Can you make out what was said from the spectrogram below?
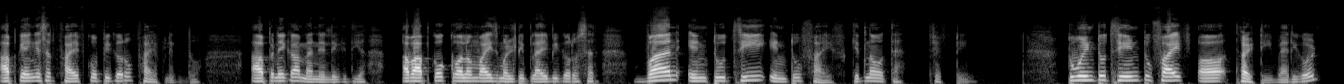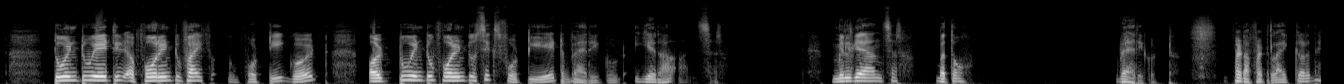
आप कहेंगे, सर फाइव कॉपी करो फाइव लिख दो। आपने कहा, मैंने लिख दिया। अब आपको कॉलम वाइज मल्टीप्लाई भी करो, sir. One into three into five कितना होता है? Fifteen two into three into five thirty very good two into eight four into five forty good और two into four into six forty eight very good ये रहा आंसर मिल गया आंसर बताओ. वेरी गुड फटाफट लाइक कर दें.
